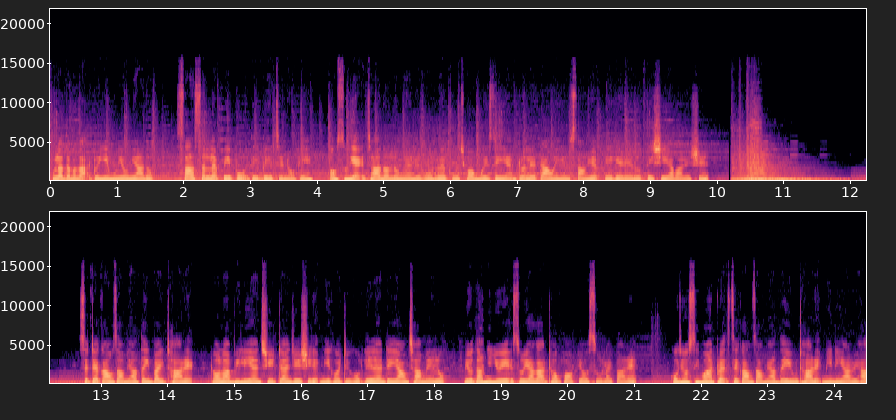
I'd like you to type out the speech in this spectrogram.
ကုလသမဂ္ဂအတွင်းရေးမှူးရုံးများသို့ စာဆက်လက်ပေးဖို့အသိပေးခြင်းတို့ဖြင့်အုပ်စုရဲ့အခြားသောလုပ်ငန်းတွေကိုလွယ်ကူချောမွေ့စေရန်အတွက်လည်းတာဝန်ယူဆောင်ရွက်ပေးခဲ့တယ်လို့သိရှိရပါတယ်ရှင်။စစ်တပ်ကောင်းဆောင်များတင်ပိုက်ထားတဲ့ဒေါ်လာဘီလီယံချီတန်ကြေးရှိတဲ့မြေခွက်တွေကိုလေလံတင်ရောင်းချမယ်လို့မြို့သားညီညွတ်ရေးအစိုးရကထုတ်ဖော်ပြောဆိုလိုက်ပါတယ်။ကိုကျိုးစီးပွားအတွက်စစ်ကောင်းဆောင်များသိမ်းယူထားတဲ့မြေနေရာတွေဟာ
